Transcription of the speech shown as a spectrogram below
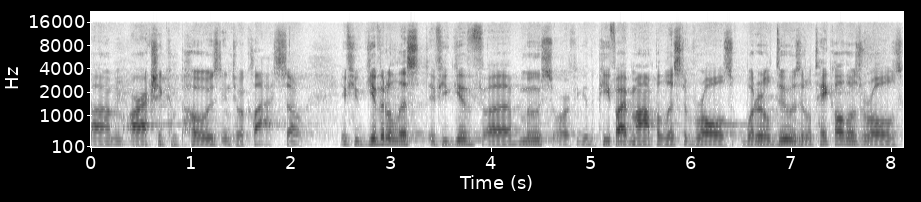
um, are actually composed into a class. So if you give it a list, if you give uh, Moose or if you give the P5 mop a list of roles, what it'll do is it'll take all those roles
